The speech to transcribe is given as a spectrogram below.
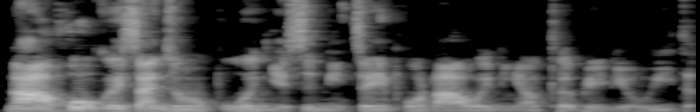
那货柜三雄的部分也是你这一波拉回你要特别留意的。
